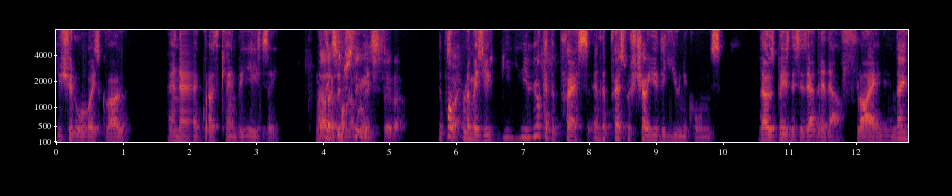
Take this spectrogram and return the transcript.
you should always grow and that growth can be easy. No, that's interesting is, to say that. The problem Sorry. is you, you, look at the press and the press will show you the unicorns, those businesses out there that are flying. And they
